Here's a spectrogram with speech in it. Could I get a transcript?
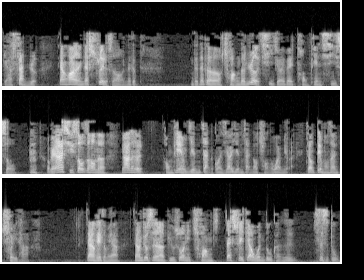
给它散热，这样的话呢，你在睡的时候，你那个你的那个床的热气就会被铜片吸收。OK，那它吸收之后呢，因为它那个铜片有延展的关系，它延展到床的外面来。用电风扇吹它，这样可以怎么样？这样就是呢，比如说你床在睡觉温度可能是四十度，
